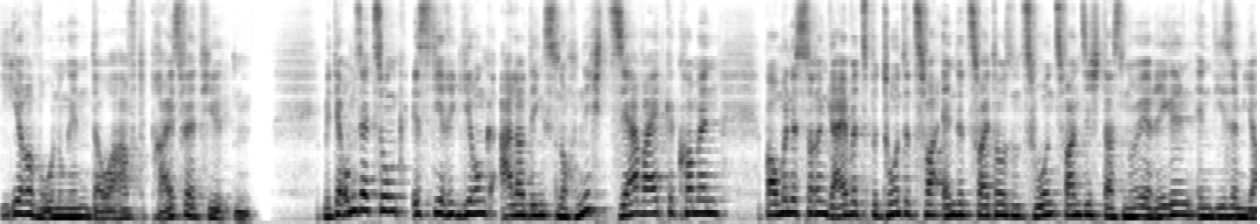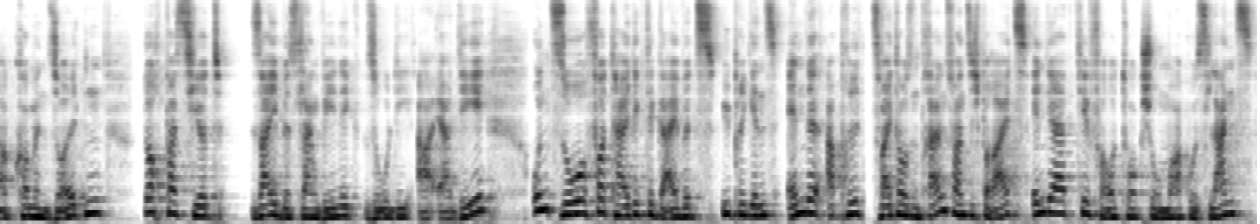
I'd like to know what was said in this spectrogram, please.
die ihre Wohnungen dauerhaft preiswert hielten. Mit der Umsetzung ist die Regierung allerdings noch nicht sehr weit gekommen. Bauministerin Geiwitz betonte zwar Ende 2022, dass neue Regeln in diesem Jahr kommen sollten, doch passiert sei bislang wenig, so die ARD. Und so verteidigte Geiwitz übrigens Ende April 2023 bereits in der TV-Talkshow Markus Lanz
